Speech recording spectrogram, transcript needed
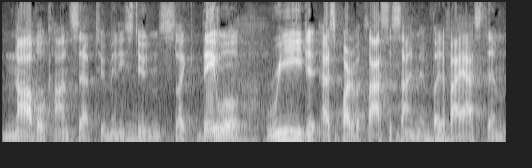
novel concept to many mm. students. Like they will read as part of a class assignment, but mm-hmm. if I ask them,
